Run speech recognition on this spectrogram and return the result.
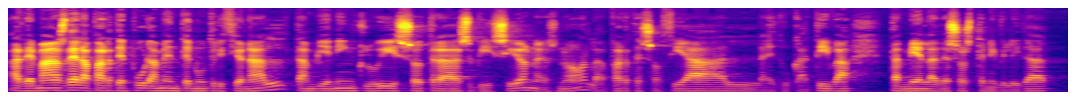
Además de la parte puramente nutricional, también incluís otras visiones, ¿no? La parte social, la educativa, también la de sostenibilidad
